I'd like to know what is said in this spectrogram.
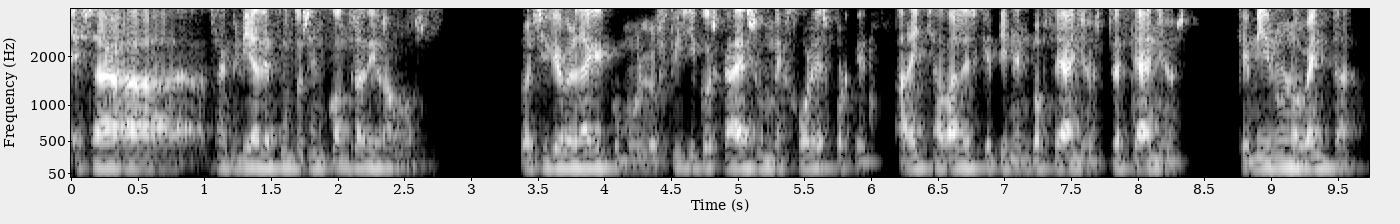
esa sangría de puntos en contra, digamos. Pero sí que es verdad que como los físicos cada vez son mejores, porque ahora hay chavales que tienen 12 años, 13 años, que miden 1,90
